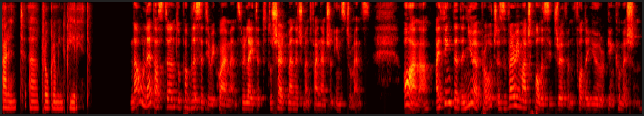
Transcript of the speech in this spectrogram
current uh, programming period. Now let us turn to publicity requirements related to shared management financial instruments. Oh, Anna, I think that the new approach is very much policy driven for the European Commission.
